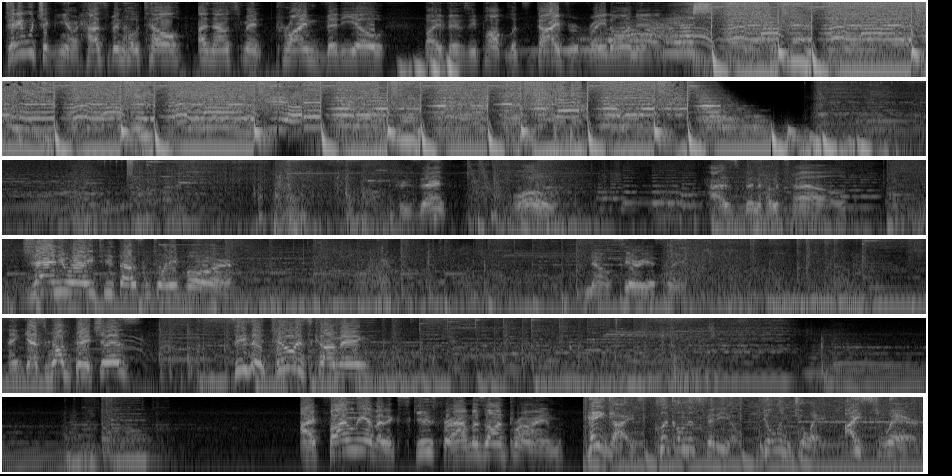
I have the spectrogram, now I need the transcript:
Today we're checking out Hazbin Hotel announcement Prime Video by VivziePop. Let's dive right on in. Present. Whoa. Hazbin Hotel. January 2024. No, seriously. And guess what, bitches? Season 2 is coming! I finally have an excuse for Amazon Prime. Hey guys, click on this video. You'll enjoy it. I swear.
